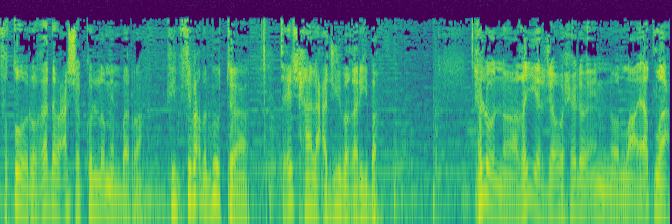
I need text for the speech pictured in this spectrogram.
فطور وغدا وعشاء كله من برا. في في بعض البيوت تعيش حالة عجيبة غريبة. حلو إنه أغير جو حلو إنه والله اطلع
